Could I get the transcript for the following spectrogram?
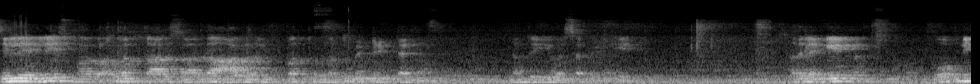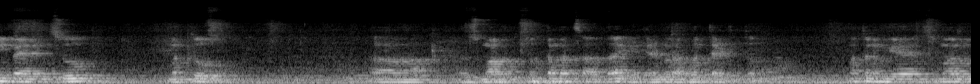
ಜಿಲ್ಲೆಯಲ್ಲಿ ಸುಮಾರು ಅರವತ್ತಾರು ಸಾವಿರದ ಆರುನೂರ ಇಪ್ಪತ್ತೊಂಬತ್ತು ಮೆಟ್ರಿಕ್ ಟನ್ ನಮ್ಮದು ಈ ವರ್ಷ ಬೇಡಿಕೆ ಇತ್ತು. ಅದರಲ್ಲಿ ಅಗೇನ್ ಓಪನಿಂಗ್ ಬ್ಯಾಲೆನ್ಸು ಮತ್ತು ಸುಮಾರು ಹತ್ತೊಂಬತ್ತು ಸಾವಿರದ ಎರಡುನೂರ ಅರವತ್ತೆರಡು ಇತ್ತು. ಮತ್ತು ನಮಗೆ ಸುಮಾರು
